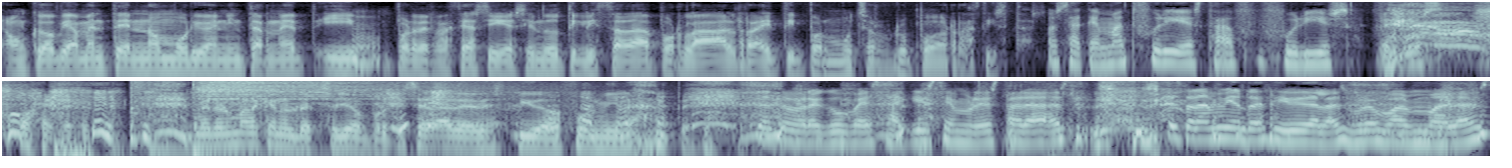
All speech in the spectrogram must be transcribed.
Aunque obviamente no murió en internet y, Mm. por desgracia, sigue siendo utilizada por la alt-right y por muchos grupos racistas. O sea que Matt Fury está fu- furioso. furioso. Bueno, menos mal que no lo he hecho yo, porque será de despido fulminante. No te preocupes, aquí siempre estarás. Estarán bien recibidas las bromas malas.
